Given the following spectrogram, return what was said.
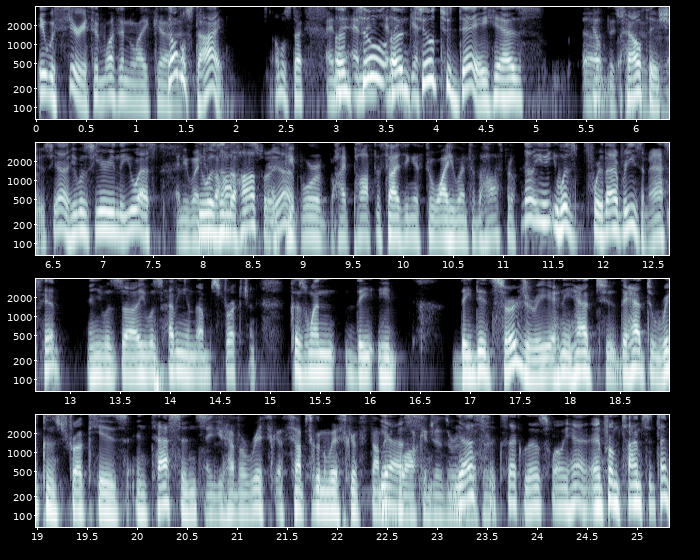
It was serious. It wasn't like uh, he almost died. Almost died. and and then- until and then until today, he has uh, Health health issues issues. as well. Yeah, he was here in the U.S. and he went he to was the in the hospital. yeah. people were hypothesizing as to why he went to the hospital. No, it was for that reason. Ask him. and he was uh, he was having an obstruction because when they he, they did surgery and he had to they had to reconstruct his intestines. And you have a risk, a subsequent risk of stomach Yes. blockage as a result. Yes, exactly. That's what we had. And from time to time,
